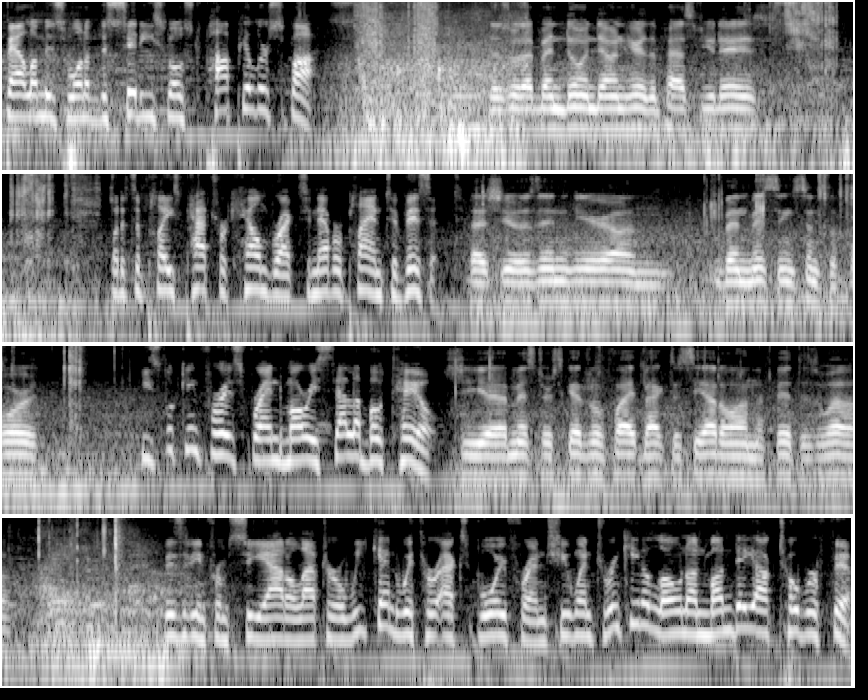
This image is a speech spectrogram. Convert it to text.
Deep Ellum is one of the city's most popular spots. This is what I've been doing down here the past few days. But it's a place Patrick Helmbrecht never planned to visit. That she was in here, um, been missing since the 4th. He's looking for his friend Marisela Botello. She uh, missed her scheduled flight back to Seattle on the 5th as well. Visiting from Seattle after a weekend with her ex-boyfriend, she went drinking alone on Monday, October 5th.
